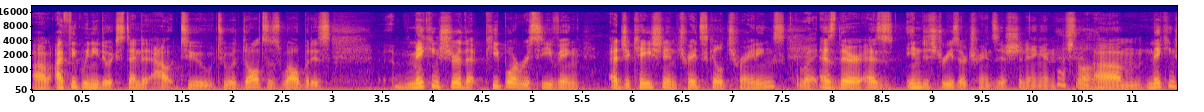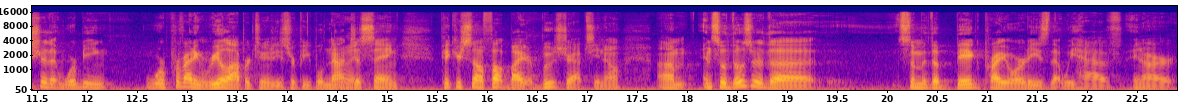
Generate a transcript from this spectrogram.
uh, I think we need to extend it out to to adults as well. But is making sure that people are receiving education and trade skill trainings Right. as their as industries are transitioning and um, making sure that we're being we're providing real opportunities for people, not Right. just saying pick yourself up by your bootstraps, you know. Um, and so those are the some of the big priorities that we have in our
